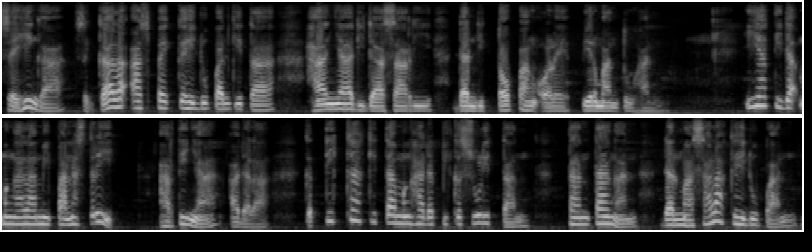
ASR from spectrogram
sehingga segala aspek kehidupan kita hanya didasari dan ditopang oleh firman Tuhan. Ia tidak mengalami panas terik. Artinya adalah ketika kita menghadapi kesulitan, tantangan, dan masalah kehidupan,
